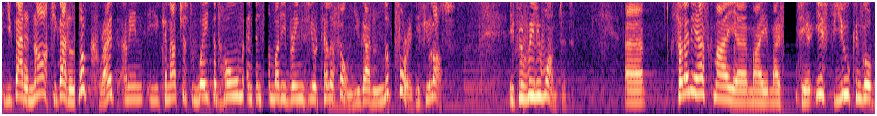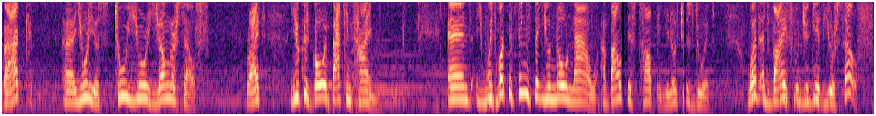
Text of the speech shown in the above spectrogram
you got to knock, you got to look, right? I mean, you cannot just wait at home and then somebody brings your telephone. You got to look for it if you lost, if you really want it. Uh, so let me ask my, uh, my, my friends here if you can go back uh, Julius, to your younger self, right? You could go back in time. And with what the things that you know now about this topic, you know, just do it. What advice would you give yourself?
